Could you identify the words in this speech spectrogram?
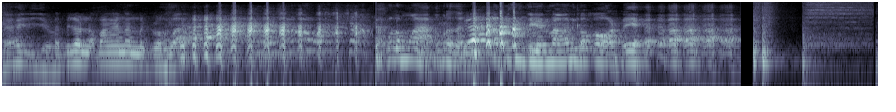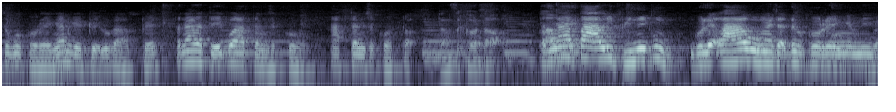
Lah iya. Tapi lo nak panganan teko. Aku lemu aku perasaan. Tapi sing doyan mangan kok kono ya. Tuku gorengan gak duitku kabeh. Ternyata dekku adang sego. Adang sego tok. Dan sego tok. Ternyata alibine ku golek lawu ngajak tuku gorengan iki.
